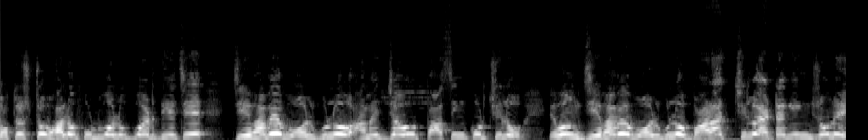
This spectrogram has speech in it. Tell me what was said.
যথেষ্ট ভালো ফুটবল উপহার দিয়েছে, যেভাবে বলগুলো আমের জাহু পাসিং করছিল এবং যেভাবে বলগুলো বাড়াচ্ছিল অ্যাটাকিং জোনে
